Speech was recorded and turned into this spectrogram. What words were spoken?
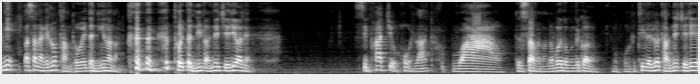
你，把上那个路谈头等你了呢，头等你了เนาะ。สุเจตมีเนาะเนี่ยเรากำลังบห้าจุดหกล้านว้าวตัวสับนะเราเพิ่มตัวมันตัวก่อนโอ้โหที่เรถถังนี่ยเจ๊ที่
